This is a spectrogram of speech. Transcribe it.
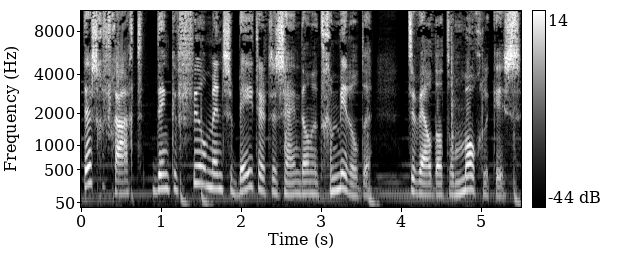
Desgevraagd denken veel mensen beter te zijn dan het gemiddelde, terwijl dat onmogelijk is.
